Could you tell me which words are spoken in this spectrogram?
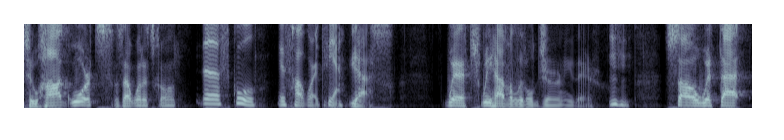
to Hogwarts. Is that what it's called? The school is Hogwarts. Yeah. Yes. Which we have a little journey there. Mm-hmm. So with that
